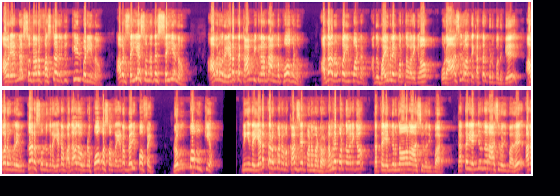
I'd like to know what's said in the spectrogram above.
அவர் என்ன சொல்றாரோ ஃபர்ஸ்ட் அதற்கு கீழ்ப்படியணும். அவர் செய்ய சொன்னதை செய்யணும். அவர் ஒரு இடத்தை காண்பிக்கிறாருன்னா அங்க போகணும். அதான் ரொம்ப இம்பார்ட்டன்ட் அந்த பைபிளை பொறுத்த வரைக்கும் ஒரு ஆசீர்வாதத்தை கத்தர் கொடுப்பதுக்கு அவர் உங்களை உட்கார சொல்லுகிற இடம் அதாவது அவர்களை போக சொல்ற இடம் வெரி பர்ஃபெக்ட் ரொம்ப முக்கியம். நீங்க இந்த இடத்தை ரொம்ப நம்ம கான்சென்ட்ரேட் பண்ண மாட்டோம். நம்மளை பொறுத்த வரைக்கும் கத்தர் எங்க இருந்தாலும் ஆசீர்வதிப்பார். கத்தர் எங்க இருந்தாலும் ஆசீர்வதிப்பாரு. ஆனா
